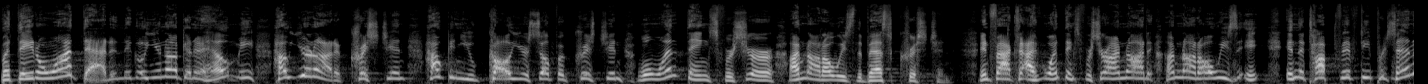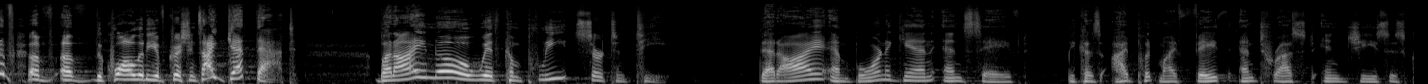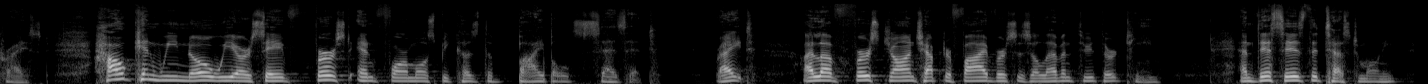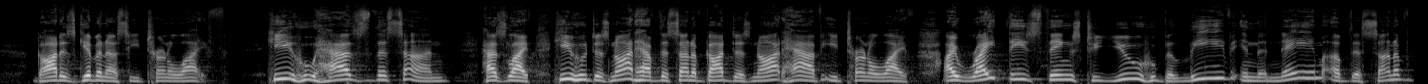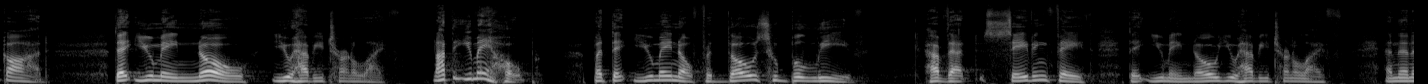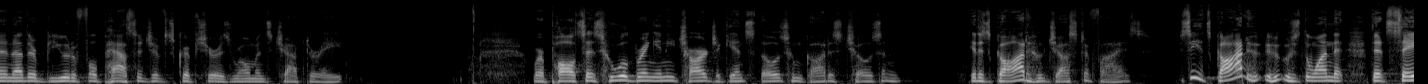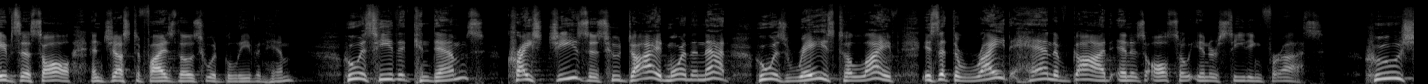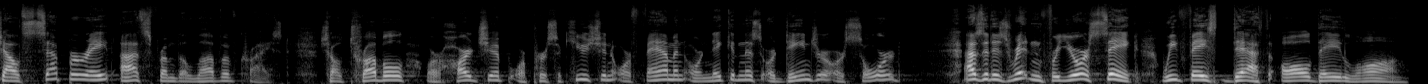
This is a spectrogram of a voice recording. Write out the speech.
But they don't want that. And they go, You're not going to help me? How you're not a Christian? How can you call yourself a Christian? Well, one thing's for sure, I'm not always the best Christian. In fact, I, one thing's for sure, I'm not, I'm not always in, in the top 50% of, of, of the quality of Christians. I get that. But I know with complete certainty that I am born again and saved because I put my faith and trust in Jesus Christ. How can we know we are saved? First and foremost, because the Bible says it, right? I love 1 John chapter 5 verses 11 through 13. And this is the testimony. God has given us eternal life. He who has the Son has life. He who does not have the Son of God does not have eternal life. I write these things to you who believe in the name of the Son of God, that you may know you have eternal life. Not that you may hope, but that you may know. For those who believe, have that saving faith, that you may know you have eternal life. And then another beautiful passage of Scripture is Romans chapter 8 where Paul says, Who will bring any charge against those whom God has chosen? It is God who justifies. You see, it's God who's the one that, that saves us all and justifies those who would believe in him. Who is he that condemns? Christ Jesus, who died, more than that, who was raised to life, is at the right hand of God and is also interceding for us. Who shall separate us from the love of Christ? Shall trouble or hardship or persecution or famine or nakedness or danger or sword? As it is written, For your sake we face death all day long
